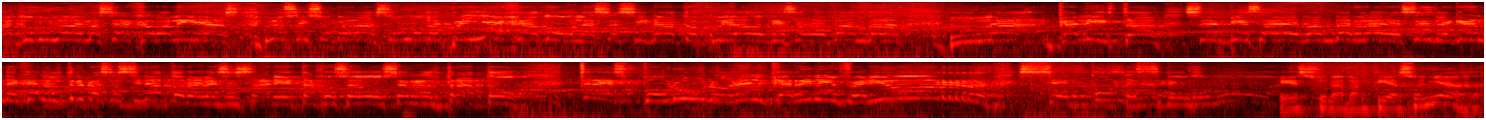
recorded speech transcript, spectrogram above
Acumuló demasiadas jabalinas. Los hizo pedazos, lo despelleja. Doble asesinato. Cuidado que se demanda la Calista. Se empieza a demandar la ADC. Le quieren dejar el triple asesinato. No es necesario. Está José 2 cerra el trato. 3 por 1 en el carril inferior. Se pone. Se es una partida soñada.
